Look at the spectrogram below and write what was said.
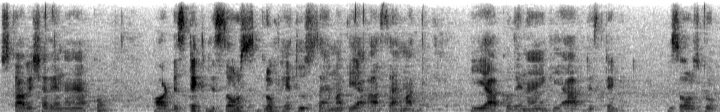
उसका विषय देना है आपको। और डिस्ट्रिक्ट रिसोर्स ग्रुप हेतु सहमत या असहमत। ये आपको देना है कि आप डिस्ट्रिक्ट रिसोर्स ग्रुप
